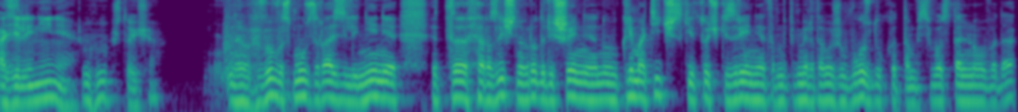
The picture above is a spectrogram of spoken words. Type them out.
Озеленение? Угу. Что еще? Вывоз мусора, озеленение, это различного рода решения, ну, климатические точки зрения, там, например, того же воздуха, там, всего остального, да,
